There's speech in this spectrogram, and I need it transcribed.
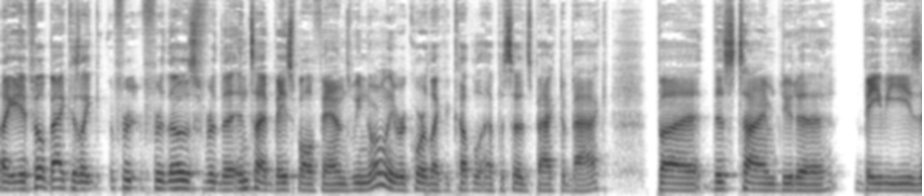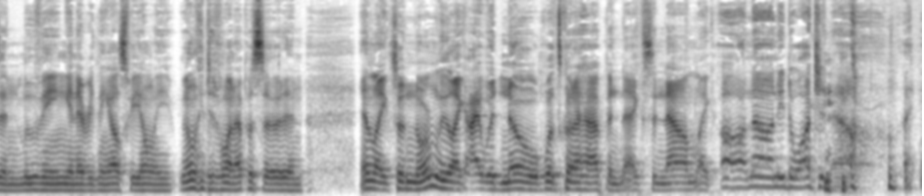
like it felt bad cuz like for for those for the inside baseball fans, we normally record like a couple episodes back to back, but this time due to babies and moving and everything else, we only we only did one episode and and like so normally like I would know what's gonna happen next, and now I'm like, oh no, I need to watch it now. like,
